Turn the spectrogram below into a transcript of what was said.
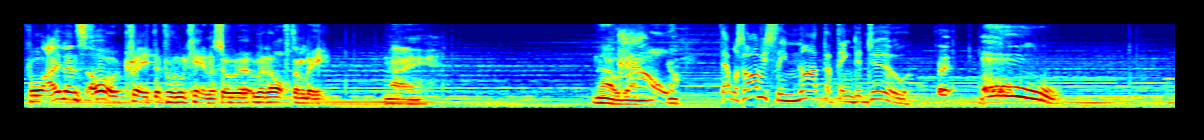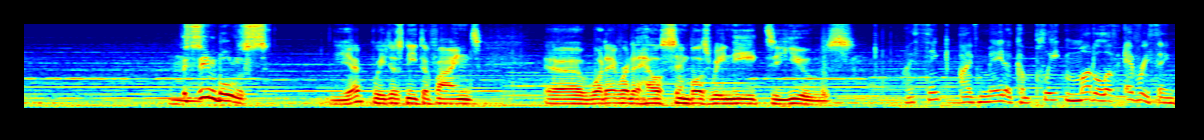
For islands are created from volcanoes so uh, very oftenly. Aye. Now then. Ow! That was obviously not the thing to do. But, oh! The symbols. Yep, we just need to find uh, whatever the hell symbols we need to use. I think I've made a complete muddle of everything.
